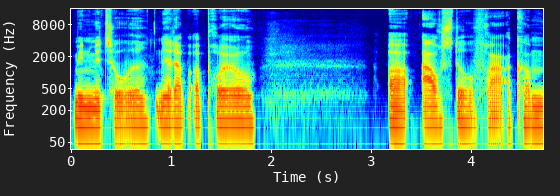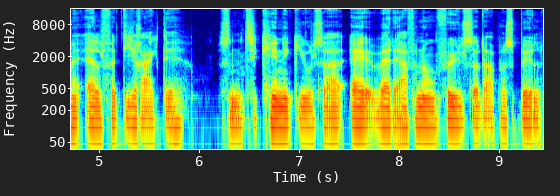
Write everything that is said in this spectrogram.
min metode, netop at prøve at afstå fra at komme med alt for direkte sådan tilkendegivelser af, hvad det er for nogle følelser, der er på spil.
